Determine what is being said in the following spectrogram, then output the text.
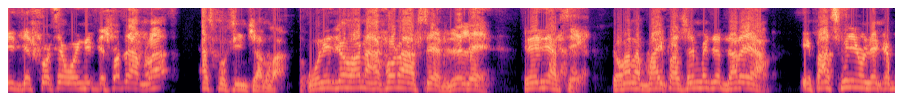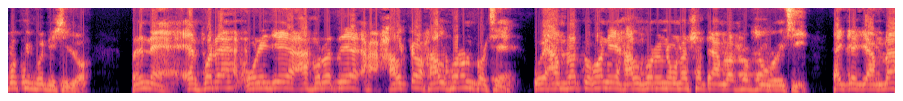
নির্দেশ করছে, ওই নির্দেশ মতে আমরা কাজ করছি ইনশাল্লাহ উনি যখন এখন আসছেন, রেলে, ট্রেনে আছে তখন বাইপাসের মধ্যে দাঁড়ায় এই পাঁচ মিনিট উনি একটা বক্তব্য দিয়েছিল এরপরে উনি যে আখরতে হালকা হাল ফরন করছে, ওই আমরা তখন এই হাল ফরনে ওনার সাথে আমরা সবসময় রয়েছি। তাই যে আমরা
